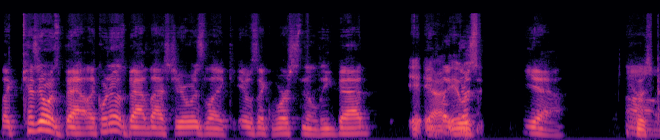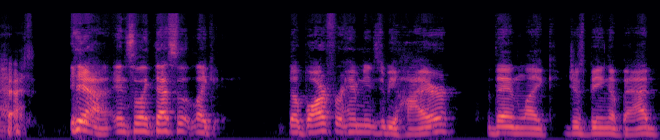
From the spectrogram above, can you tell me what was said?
like because it was bad. Like when it was bad last year, it was like it was like worse than the league bad. It, yeah, like, it was. Yeah, it was um, bad. Yeah, and so like that's like the bar for him needs to be higher than like just being a bad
